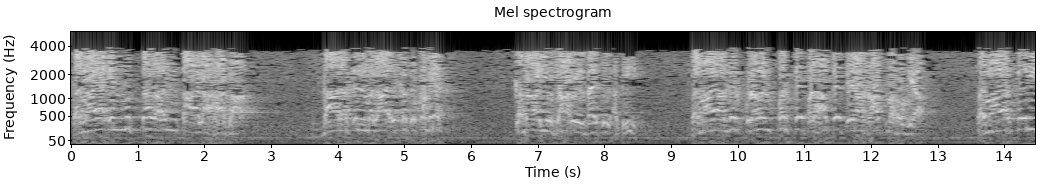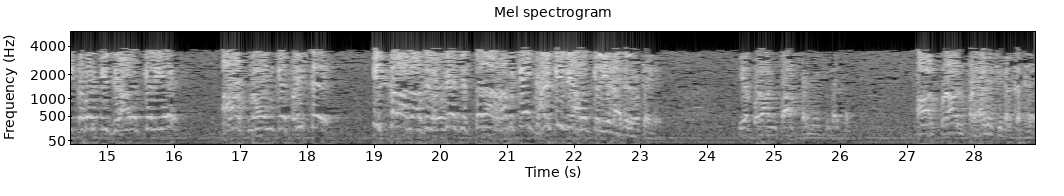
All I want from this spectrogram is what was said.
فرمایا، ان مستل کا زارت الملائکت قبرت کما یزار البیت العتیق۔ فرمایا، اگر قرآن پڑھتے پڑھاتے تیرا خاتمہ ہو گیا، فرمایا، تیری قبر کی زیارت کے لیے آسمان کے فرشتے اس طرح نازل ہو گئے جس طرح رب کے گھر کی زیارت کے لیے نازل ہوتے ہیں۔ یہ قرآن پاک پڑھنے کی برکت اور قرآن پڑھانے کی برکت ہے۔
